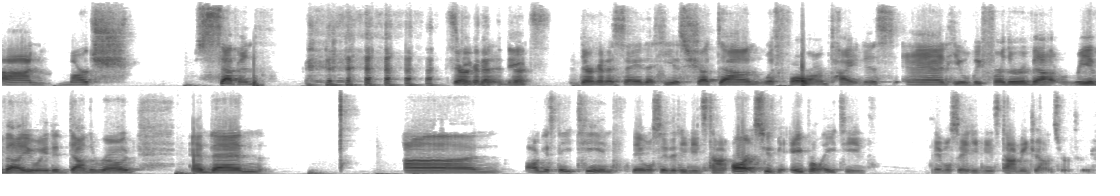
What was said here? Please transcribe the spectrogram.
on March seventh, they're going to the they're going to say that he is shut down with forearm tightness and he will be further eval- reevaluated down the road. And then on August 18th, they will say that he needs time, or excuse me, April 18th, they will say he needs Tommy John surgery.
